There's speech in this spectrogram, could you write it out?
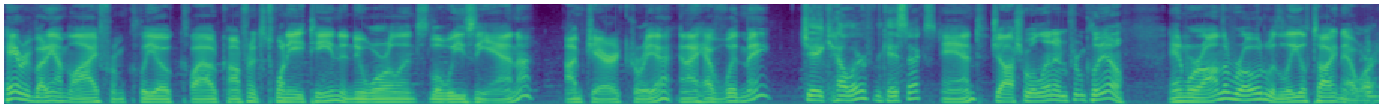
Hey, everybody, I'm live from Clio Cloud Conference 2018 in New Orleans, Louisiana. I'm Jared Correia, and I have with me, Jake Heller from Casetext. and Joshua Lenon from Clio. and we're on the road with Legal Talk Network.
